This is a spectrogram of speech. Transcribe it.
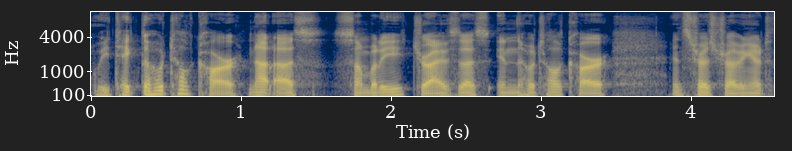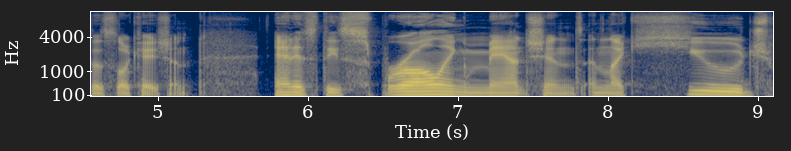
we take the hotel car, not us. Somebody drives us in the hotel car and starts driving out to this location. And it's these sprawling mansions and like huge,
